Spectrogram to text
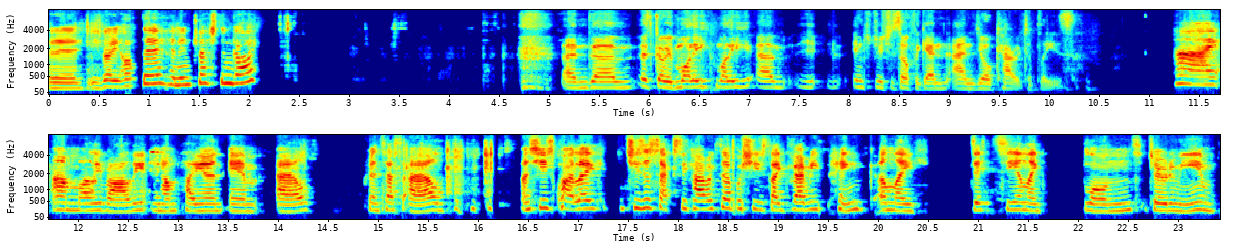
and uh, he's very up there, an interesting guy. And um, let's go with Molly. Molly, um, you, introduce yourself again and your character, please. Hi, I'm Molly Riley, and I'm playing um Elle, Princess Elle, and she's quite like she's a sexy character, but she's like very pink and like ditzy and like blonde. Do you know what I mean?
